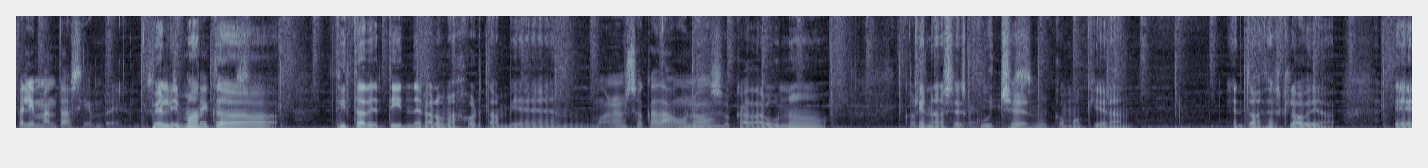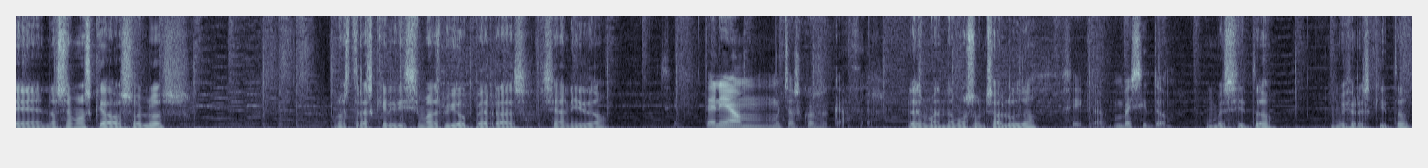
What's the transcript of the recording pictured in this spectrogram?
Pelimanta siempre. Pelimanta. Cita de Tinder a lo mejor también. Bueno, eso cada uno. Eso cada uno. con Que nos escuchen como quieran. Entonces, Claudia, eh, nos hemos quedado solos. Nuestras queridísimas bioperras se han ido. Sí. Tenían muchas cosas que hacer. Les mandamos un saludo, Sí, claro. Un besito. un besito. muy fresquito,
